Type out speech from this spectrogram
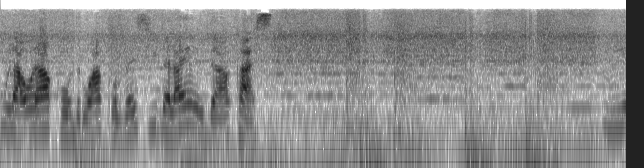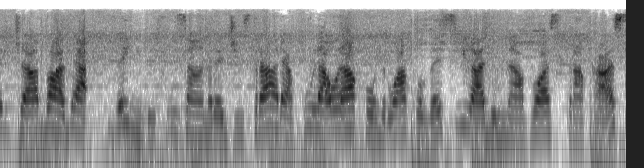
cu Laura Codroacovesi de la el de acasă. Mircea Badea, vei difuza înregistrarea cu Laura Codroacovesi la dumneavoastră acasă?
